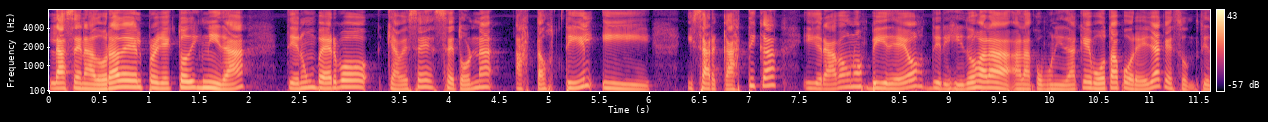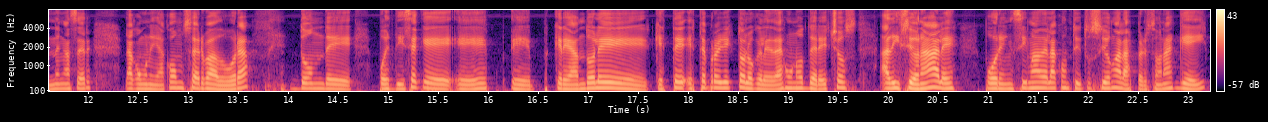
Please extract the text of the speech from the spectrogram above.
La senadora del proyecto Dignidad tiene un verbo que a veces se torna hasta hostil y, y sarcástica y graba unos videos dirigidos a la, a la comunidad que vota por ella, que son, tienden a ser la comunidad conservadora, donde pues dice que es eh, creándole, que este, este proyecto lo que le da es unos derechos adicionales por encima de la constitución a las personas gay.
